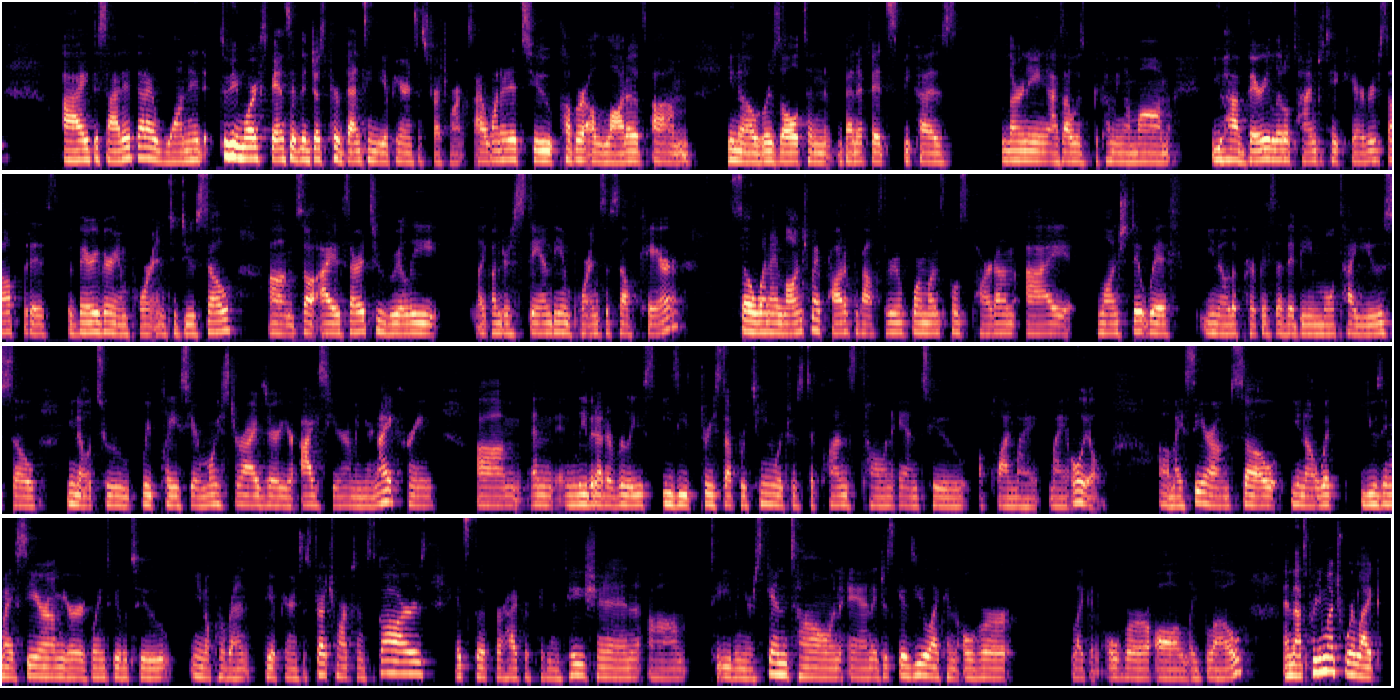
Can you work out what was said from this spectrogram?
I decided that I wanted to be more expansive than just preventing the appearance of stretch marks. I wanted it to cover a lot of, um, you know, results and benefits because learning as I was becoming a mom, you have very little time to take care of yourself, but it's very, very important to do so. Um, so I started to really like understand the importance of self care. So when I launched my product about three or four months postpartum, I launched it with you know the purpose of it being multi-use so you know to replace your moisturizer your eye serum and your night cream um, and, and leave it at a really easy three-step routine which was to cleanse tone and to apply my my oil uh, my serum. So, you know, with using my serum, you're going to be able to, you know, prevent the appearance of stretch marks and scars. It's good for hyperpigmentation, um, to even your skin tone, and it just gives you like an over, like an overall like glow. And that's pretty much where like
